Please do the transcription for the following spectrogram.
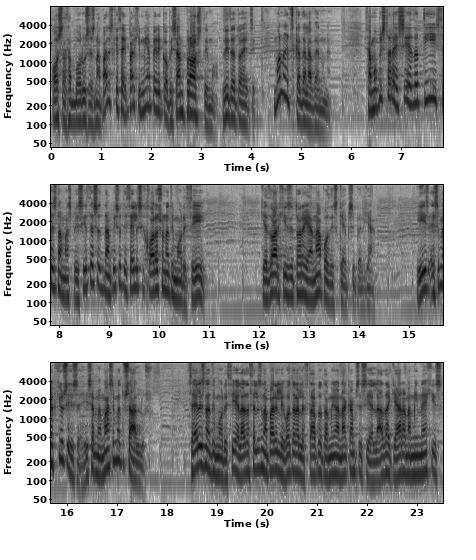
όσα θα μπορούσες να πάρεις και θα υπάρχει μια περικόπη σαν πρόστιμο. Δείτε το έτσι. Μόνο έτσι καταλαβαίνουν. Θα μου πεις τώρα εσύ εδώ τι ήρθες να μας πεις; Ήρθες να πεις ότι θέλεις η χώρα σου να τιμωρηθεί; Και εδώ αρχίζει τώρα η ανάποδη σκέψη, παιδιά. Εσύ με ποιους είσαι, είσαι με εμάς ή με τους άλλους; Θέλεις να τιμωρηθεί η Ελλάδα, θέλεις να πάρει λιγότερα λεφτά από το Ταμείο Ανάκαμψης η Ελλάδα και άρα να μην έχεις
